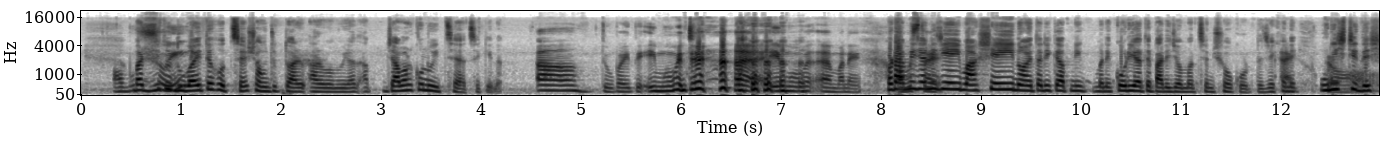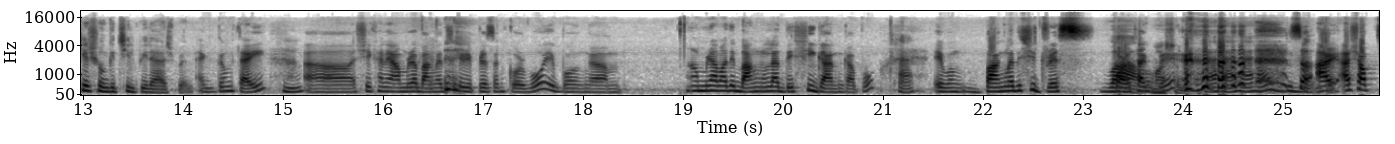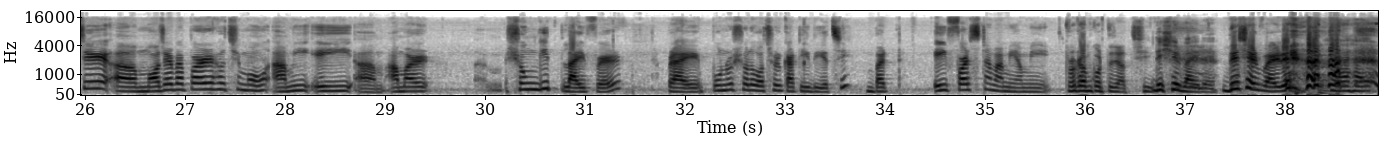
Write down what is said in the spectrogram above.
বাট যেহেতু দুবাইতে হচ্ছে সংযুক্ত আরব আমিরাত যাওয়ার কোনো ইচ্ছে আছে কিনা? আহ, দুবাইতে এই মুমেন্টে এই মানে বাট আমি জানি যে এই মাসেই নয় তারিখে আপনি মানে কোরিয়াতে পাড়ি জমাচ্ছেন শো করতে যেখানে উনিশটি দেশের সংগীত শিল্পীরা আসবেন। একদম তাই। আহ, সেখানে আমরা বাংলাদেশকে রিপ্রেজেন্ট করব এবং আমরা আমাদের বাংলাদেশি গান গাবো। হ্যাঁ। এবং বাংলাদেশি ড্রেস থাকবে। হ্যাঁ, হ্যাঁ। আর সবচেয়ে মজার ব্যাপার হচ্ছে মো আমি এই আম, আমার আম, সংগীত লাইফের প্রায় পনেরো ষোলো বছর কাটিয়ে দিয়েছি বাট এই ফার্স্ট টাইম আমি আমি প্রোগ্রাম করতে যাচ্ছি। দেশের বাইরে। দেশের বাইরে। হ্যাঁ,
